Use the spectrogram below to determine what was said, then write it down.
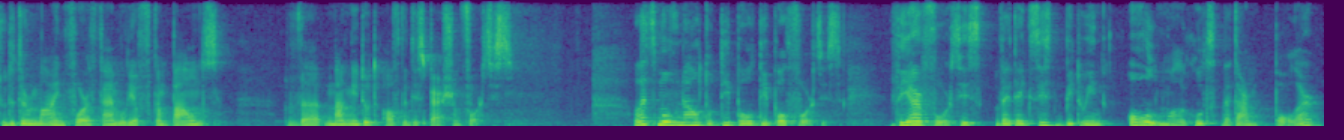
to determine for a family of compounds the magnitude of the dispersion forces. Let's move now to dipole-dipole forces. They are forces that exist between all molecules that are polar.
